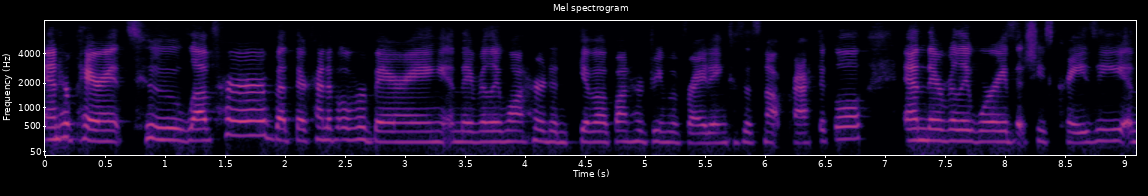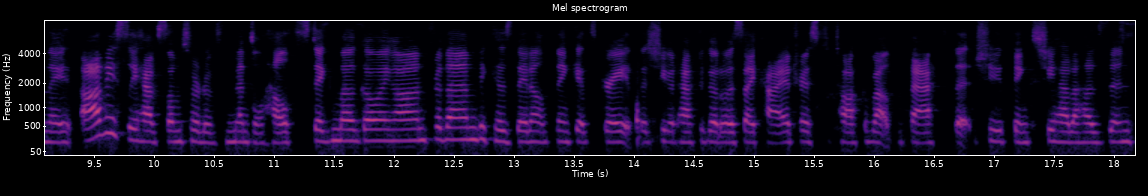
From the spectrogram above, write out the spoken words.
and her parents who love her, but they're kind of overbearing and they really want her to give up on her dream of writing because it's not practical. And they're really worried that she's crazy. And they obviously have some sort of mental health stigma going on for them because they don't think it's great that she would have to go to a psychiatrist to talk about the fact that she thinks she had a husband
